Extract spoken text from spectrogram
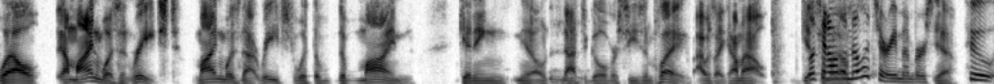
Well, uh, mine wasn't reached. Mine was not reached with the the mine getting you know not to go overseas and play. I was like, I'm out. Get Look at all someone the else. military members. Yeah. Who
